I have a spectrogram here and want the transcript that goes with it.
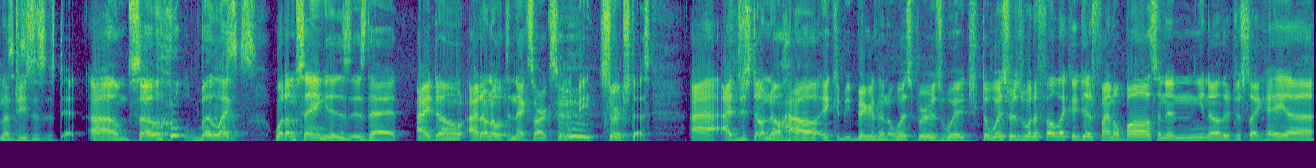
No, Jesus. Jesus is dead. Um, so, but like, what I'm saying is, is that I don't, I don't know what the next arc's going to be. Search does. I, I just don't know how it could be bigger than the Whispers, which the Whispers would have felt like a good final boss, and then you know they're just like, hey, uh,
